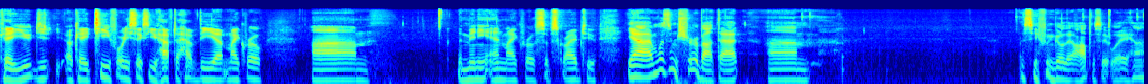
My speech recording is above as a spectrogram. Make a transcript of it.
Okay, you, you okay T46. You have to have the uh, micro, um, the mini and micro subscribed to. Yeah, I wasn't sure about that. Um, let's see if we can go the opposite way, huh?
